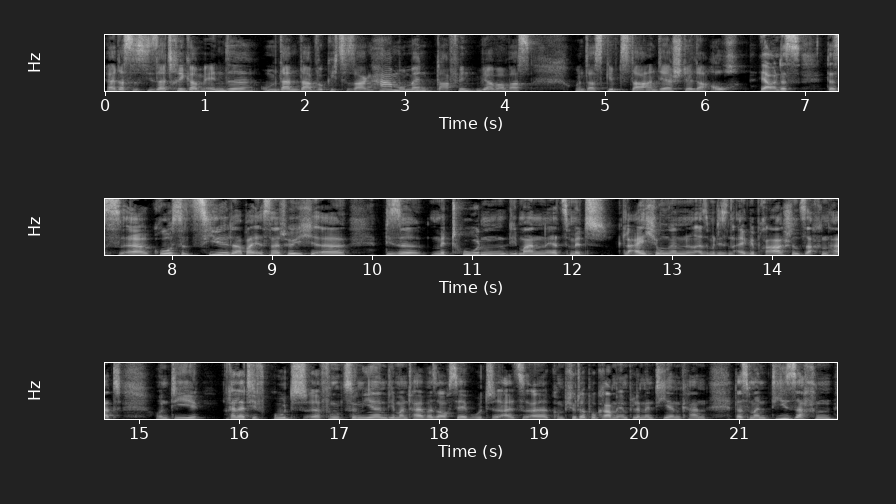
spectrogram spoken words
Ja, das ist dieser Trick am Ende, um dann da wirklich zu sagen, ha, Moment, da finden wir aber was. Und das gibt's da an der Stelle auch. Ja, und das, das äh, große Ziel dabei ist natürlich, äh, diese Methoden, die man jetzt mit Gleichungen, also mit diesen algebraischen Sachen hat und die relativ gut äh, funktionieren, die man teilweise auch sehr gut als äh, Computerprogramme implementieren kann, dass man die Sachen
